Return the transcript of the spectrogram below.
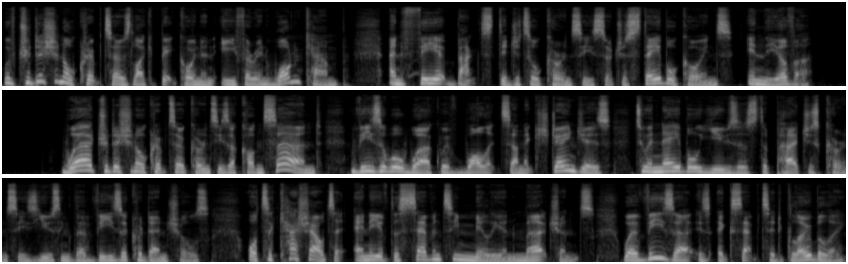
with traditional cryptos like Bitcoin and Ether in one camp, and fiat backed digital currencies such as stablecoins in the other. Where traditional cryptocurrencies are concerned, Visa will work with wallets and exchanges to enable users to purchase currencies using their Visa credentials or to cash out at any of the 70 million merchants where Visa is accepted globally.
